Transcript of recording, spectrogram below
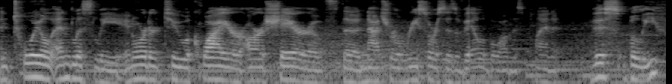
and toil endlessly in order to acquire our share of the natural resources available on this planet. This belief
